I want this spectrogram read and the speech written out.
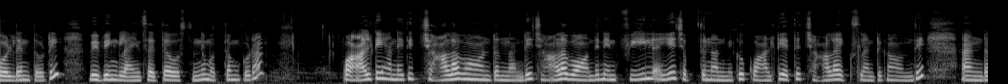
గోల్డెన్ తోటి వివింగ్ లైన్స్ అయితే వస్తుంది. మొత్తం కూడా క్వాలిటీ అనేది చాలా బాగుంటుందండి. చాలా బాగుంది. నేను ఫీల్ అయ్యే చెప్తున్నాను మీకు. క్వాలిటీ అయితే చాలా ఎక్సలెంట్గా ఉంది. అండ్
